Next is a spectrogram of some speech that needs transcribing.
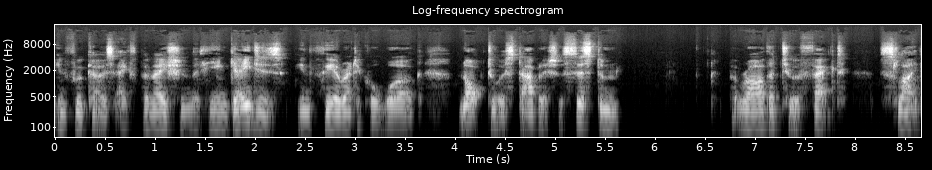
in Foucault's explanation that he engages in theoretical work not to establish a system, but rather to effect slight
